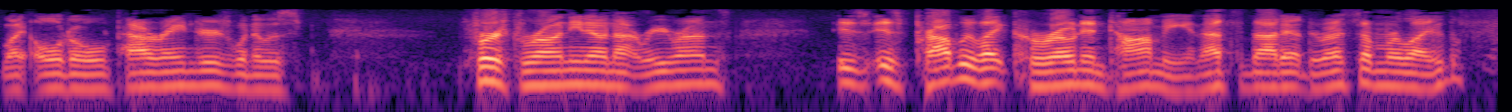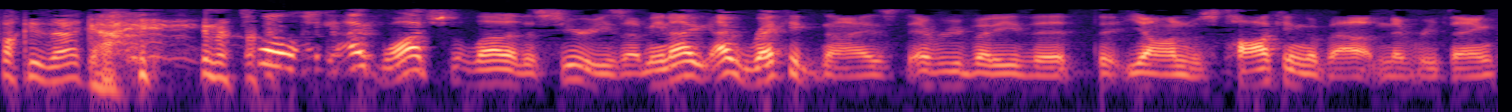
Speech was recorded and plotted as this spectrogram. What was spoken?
like old old Power Rangers when it was first run, you know, not reruns, is is probably like Karone and Tommy, and that's about it. The rest of them are like, who the fuck is that guy? you know? Well, I, I've watched a lot of the series. I mean, I, I recognized everybody that that Jan was talking about and everything.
